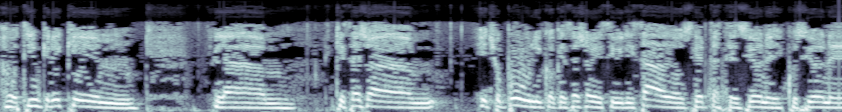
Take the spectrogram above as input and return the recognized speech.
Agustín, ¿crees que mm, la que se haya mm, hecho público, que se haya visibilizado ciertas tensiones, discusiones,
